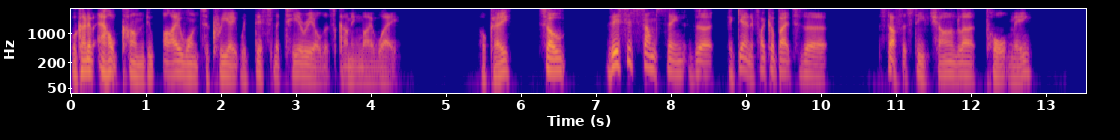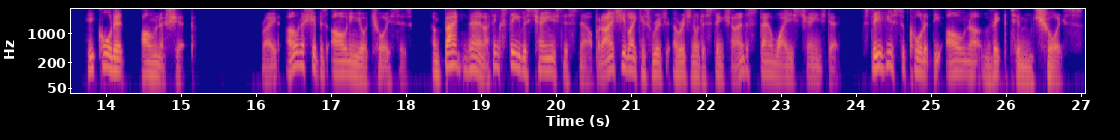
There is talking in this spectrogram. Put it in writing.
What kind of outcome do I want to create with this material that's coming my way? Okay. So this is something that, again, if I go back to the stuff that Steve Chandler taught me, he called it ownership right? Ownership is owning your choices. And back then, I think Steve has changed this now, but I actually like his original distinction. I understand why he's changed it. Steve used to call it the owner victim choice,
